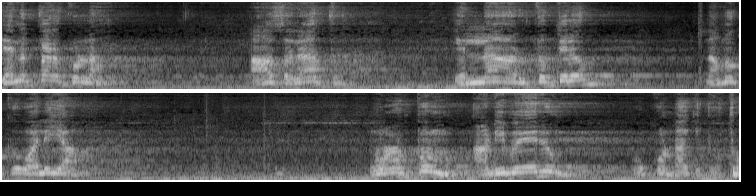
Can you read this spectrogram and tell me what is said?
ജനത്തിരക്കുള്ള ആ സ്ഥലത്ത് എല്ലാ അർത്ഥത്തിലും നമുക്ക് വലിയ ഉറപ്പും അടിവേരും ഒക്കെ ഉണ്ടാക്കി തീർത്തു.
